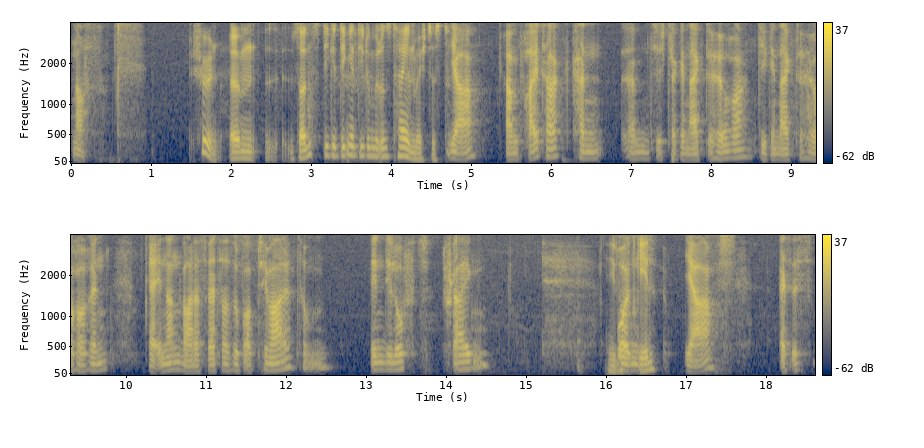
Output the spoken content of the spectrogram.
Noss. Schön. Ähm, sonstige Dinge, die du mit uns teilen möchtest. Ja, am Freitag kann ähm, sich der geneigte Hörer, die geneigte Hörerin erinnern, war das Wetter suboptimal zum in die Luft steigen. In die Luft Und gehen. ja, es ist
